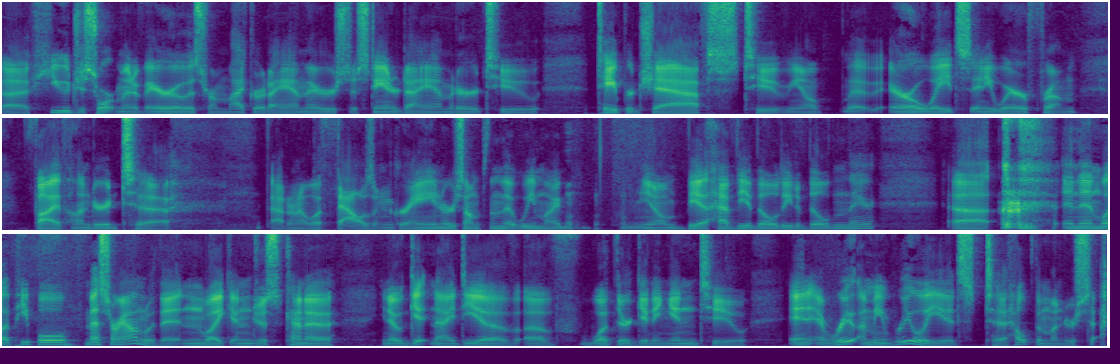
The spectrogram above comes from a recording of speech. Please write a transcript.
a huge assortment of arrows from micro diameters to standard diameter to tapered shafts to, you know, uh, arrow weights anywhere from 500 to, I don't know, a thousand grain or something that we might, you know, be have the ability to build in there. Uh, and then let people mess around with it and like, and just kind of, you know, get an idea of, of what they're getting into. And, and re- I mean, really, it's to help them understand.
